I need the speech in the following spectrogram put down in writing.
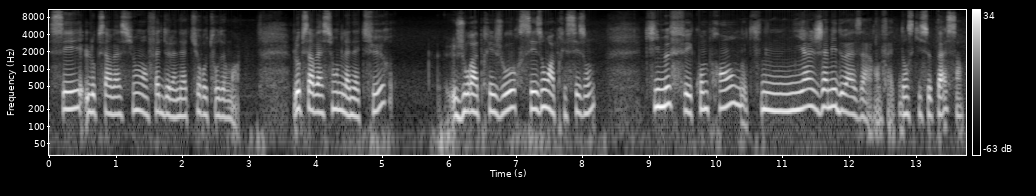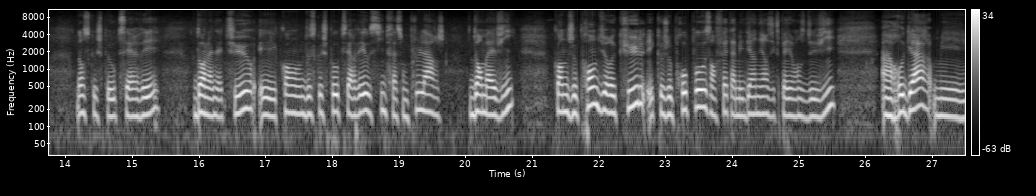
c'est l'observation en fait de la nature autour de moi. L'observation de la nature, jour après jour, saison après saison, qui me fait comprendre qu'il n'y a jamais de hasard en fait dans ce qui se passe, dans ce que je peux observer dans la nature et de ce que je peux observer aussi de façon plus large dans ma vie quand je prends du recul et que je propose en fait à mes dernières expériences de vie un regard mais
